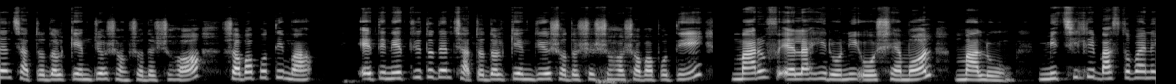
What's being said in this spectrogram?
দেন ছাত্রদল কেন্দ্রীয় সংসদের সহ সভাপতি মা এতে নেতৃত্ব দেন ছাত্রদল কেন্দ্রীয় সদস্য সহ সভাপতি মারুফ এলাহি, রনি ও শ্যামল মালুম। মিছিলটি বাস্তবায়নে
